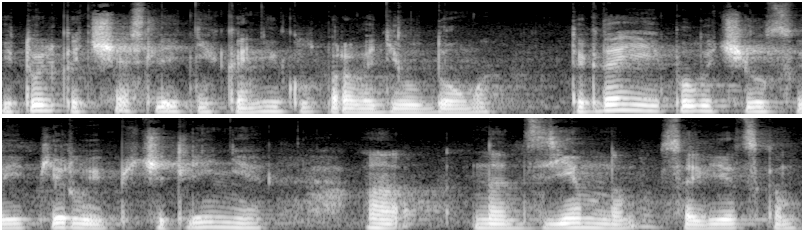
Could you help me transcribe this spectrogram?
и только часть летних каникул проводил дома. Тогда я и получил свои первые впечатления о надземном советском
